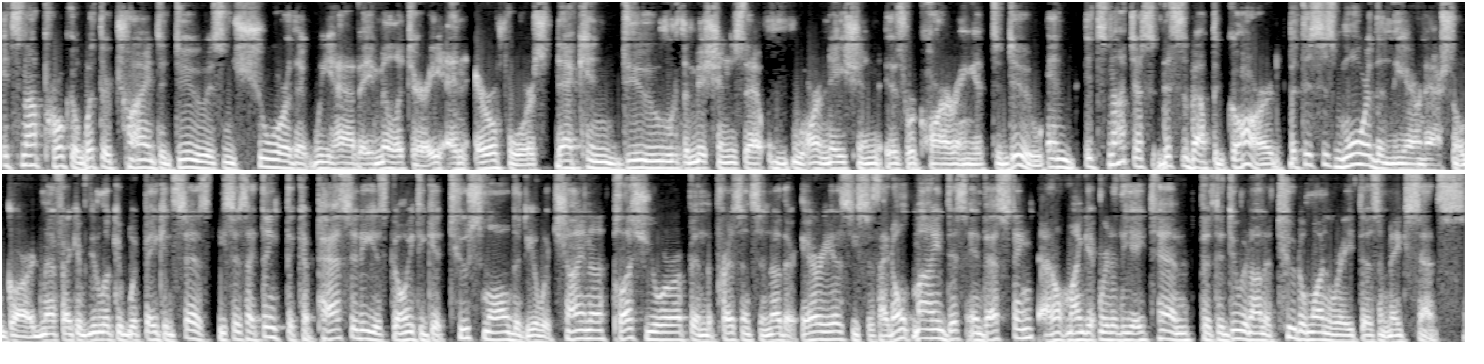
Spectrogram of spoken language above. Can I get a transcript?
it's not parochial. What they're trying to do is ensure that we have a military and Air Force that can do do the missions that our nation is requiring it to do. And it's not just this is about the Guard, but this is more than the Air National Guard. Matter of fact, if you look at what Bacon says, he says, I think the capacity is going to get too small to deal with China, plus Europe and the presence in other areas. He says, I don't mind disinvesting. I don't mind getting rid of the A 10, but to do it on a two to one rate doesn't make sense.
